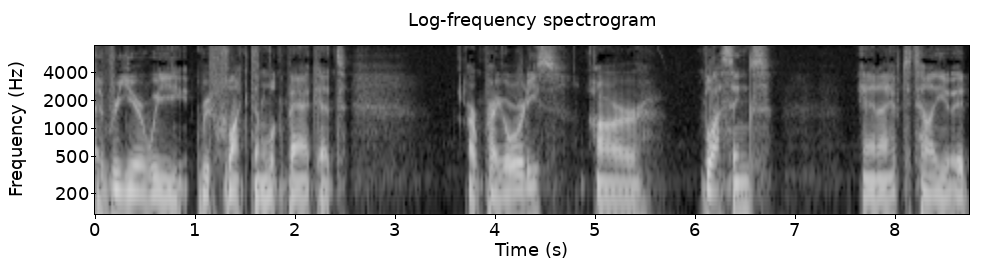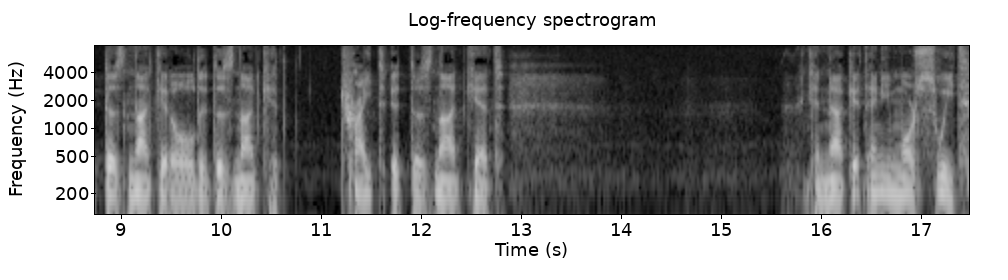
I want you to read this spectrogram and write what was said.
every year we reflect and look back at our priorities, our blessings. And I have to tell you, it does not get old. It does not get trite. It does not get, cannot get any more sweet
